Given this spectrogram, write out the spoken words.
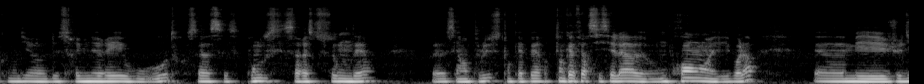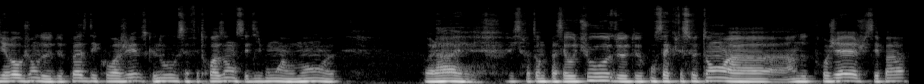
comment dire de se rémunérer ou autre. Ça, pour nous, ça reste secondaire. Euh, c'est un plus. Tant qu'à faire, si c'est là, on prend et voilà. mais je dirais aux gens de ne pas se décourager parce que nous, ça fait trois ans, on s'est dit bon, à un moment, voilà, il serait temps de passer à autre chose, de, consacrer ce temps à, un autre projet, je sais pas.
